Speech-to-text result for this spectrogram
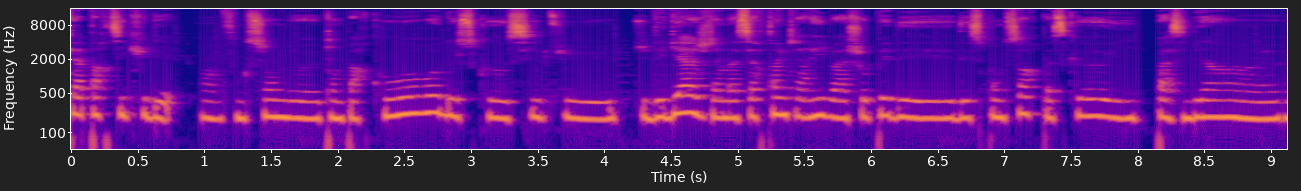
cas particulier en fonction de ton parcours, de ce que aussi tu tu dégages. Il y en a certains qui arrivent à choper des des sponsors parce que ils passent bien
